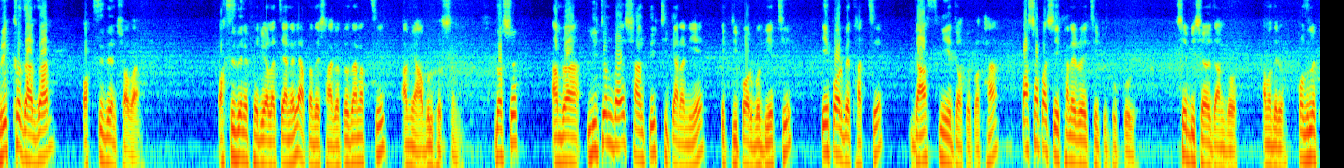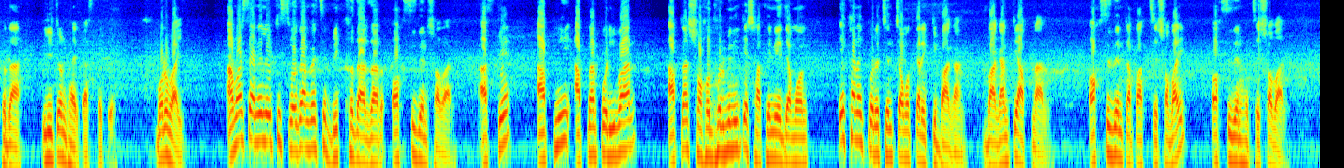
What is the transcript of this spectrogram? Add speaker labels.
Speaker 1: বৃক্ষ যার যার অক্সিজেন সবার। অক্সিজেনে ফেরিওয়ালা চ্যানেলে আপনাদের স্বাগত জানাচ্ছি। আমি আবুল হোসেন। দর্শক, আমরা লিটন ভাইয়ের শান্তির ঠিকানা নিয়ে একটি পর্ব দিয়েছি। এ পর্বে থাকছে গাছ নিয়ে যত কথা, পাশাপাশি এখানে রয়েছে একটি পুকুর। সে বিষয়ে জানব আমাদের ফজলে খোদা লিটন ভাইয়ের কাছ থেকে। বড় ভাই, আমার চ্যানেলে একটি স্লোগান রয়েছে, বৃক্ষ যার যার অক্সিজেন সবার। আজকে আপনি, আপনার পরিবার আপনার সহধর্মিনীকে সাথে নিয়ে যেমন এখানে করেছেন চমৎকার একটি বাগান। বাগানটি আপনার। অক্সিজেনটা পাচ্ছে সবাই, অক্সিজেন হচ্ছে সবার।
